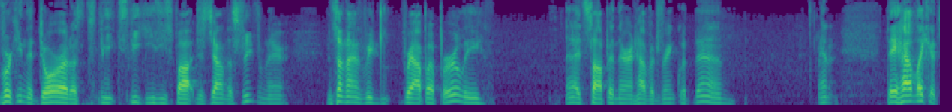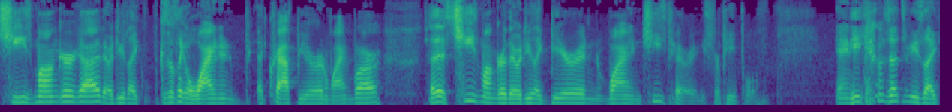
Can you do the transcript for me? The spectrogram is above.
working the door at a speak, speakeasy spot just down the street from there, and sometimes we'd wrap up early, and I'd stop in there and have a drink with them, and they had like a cheesemonger guy that would do like because it was like a wine and a craft beer and wine bar. So this cheesemonger that would do like beer and wine cheese pairings for people and he comes up to me. He's like,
